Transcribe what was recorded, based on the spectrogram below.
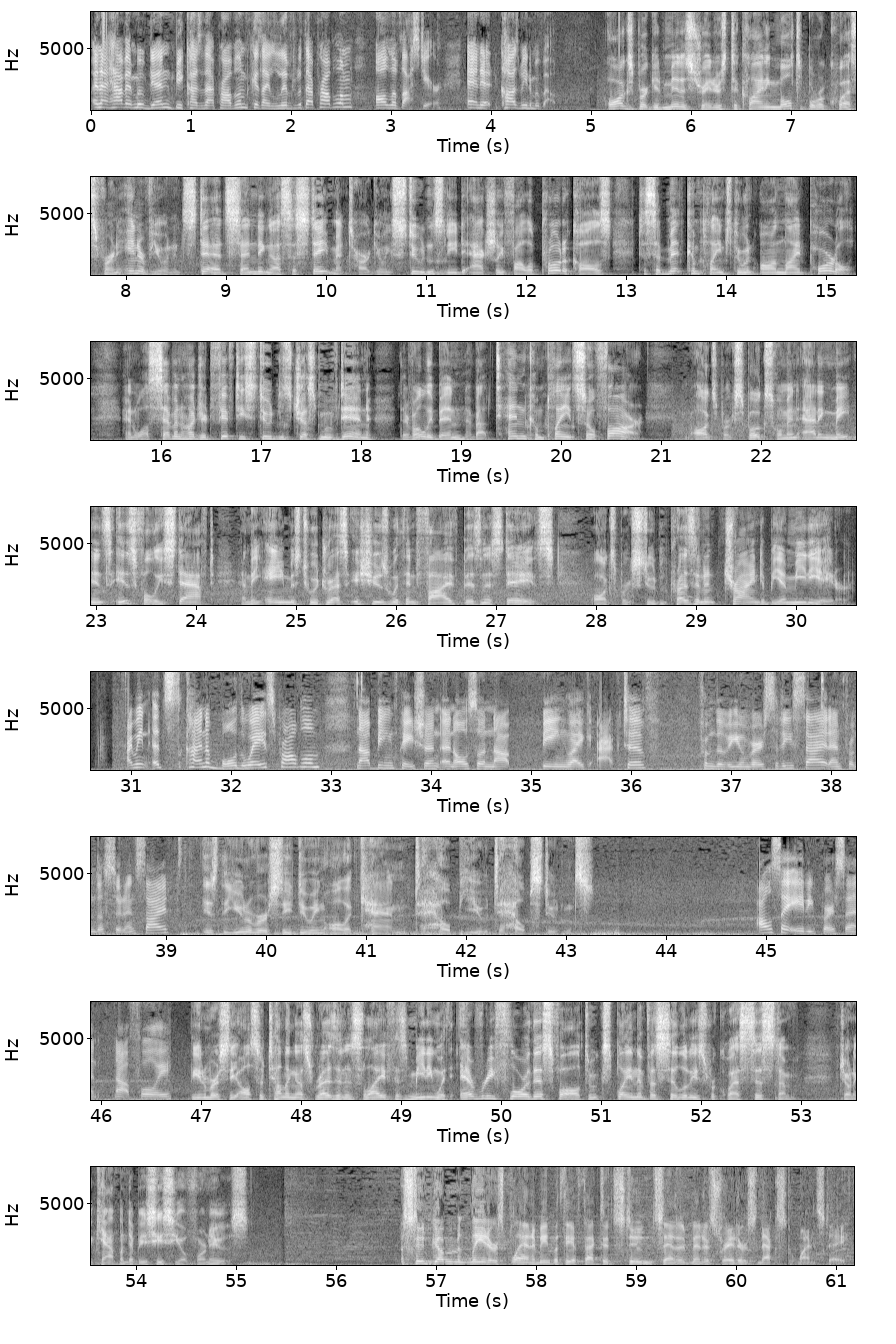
And I haven't moved in because of that problem, because I lived with that problem all of last year, and it caused me to move out. Augsburg administrators declining multiple requests for an interview and instead sending us a statement arguing students need to actually follow protocols to submit complaints through an online portal. And while 750 students just moved in, there have only been about 10 complaints so far. An Augsburg spokeswoman adding maintenance is fully staffed and the aim is to address issues within five business days. Augsburg student president trying to be a mediator. I mean, it's kind of both ways problem, not being patient and also not being like active from the university side and from the student side. Is the university doing all it can to help you, to help students? I'll say 80%, not fully. The university also telling us Residence Life is meeting with every floor this fall to explain the facility's request system. Jonah Kaplan, WCCO 4 News. Student government leaders plan to meet with the affected students and administrators next Wednesday.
